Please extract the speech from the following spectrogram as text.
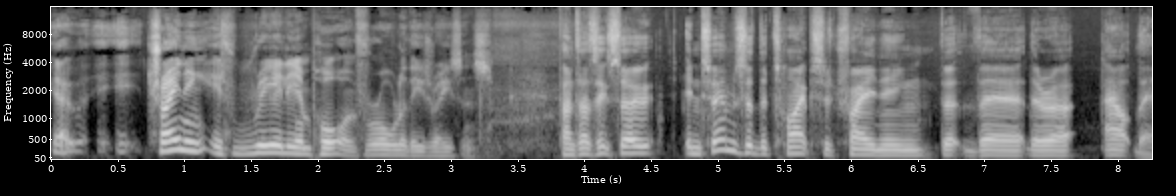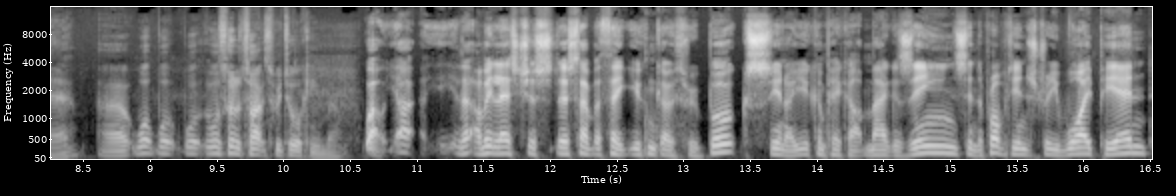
you know it, training is really important for all of these reasons. Fantastic. So, in terms of the types of training that there there are out there. Uh, what, what, what sort of types are we talking about? Well, I mean, let's just let's have a think. You can go through books. You know, you can pick up magazines in the property industry. YPN,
